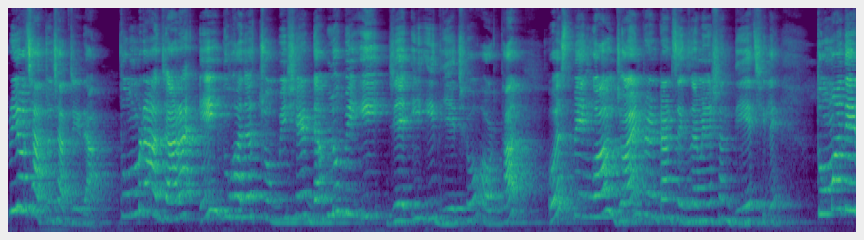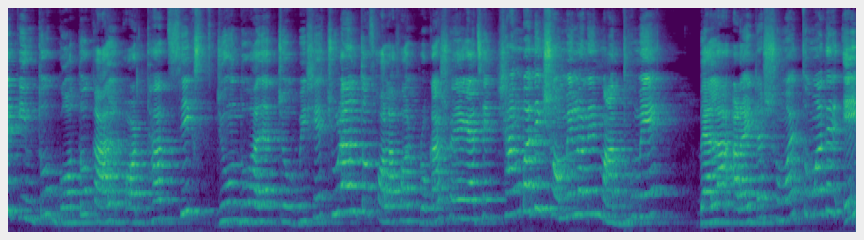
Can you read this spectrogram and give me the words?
প্রিয় ছাত্রছাত্রীরা, তোমরা যারা এই দু হাজার চব্বিশের ডাব্লিউবিই জেইই দিয়েছ, অর্থাৎ west Bengal joint entrance examination দিয়েছিলে, তোমাদের কিন্তু গতকাল, অর্থাৎ সিক্স জুন দু হাজার চব্বিশে চূড়ান্ত ফলাফল প্রকাশ হয়ে গেছে। সাংবাদিক সম্মেলনের মাধ্যমে বেলা আড়াইটার সময় তোমাদের এই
